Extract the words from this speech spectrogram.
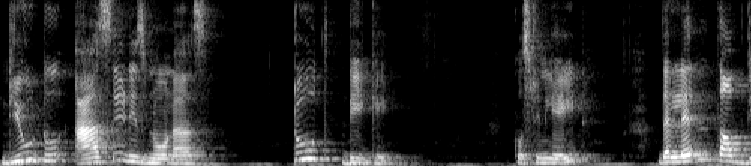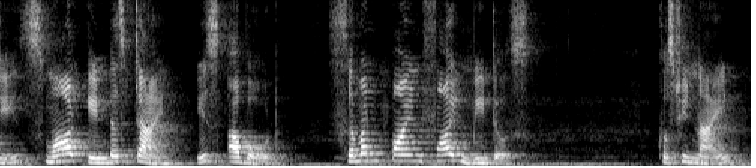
due to acid is known as tooth decay. Question 8 The length of the small intestine is about 7.5 meters. Question 9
